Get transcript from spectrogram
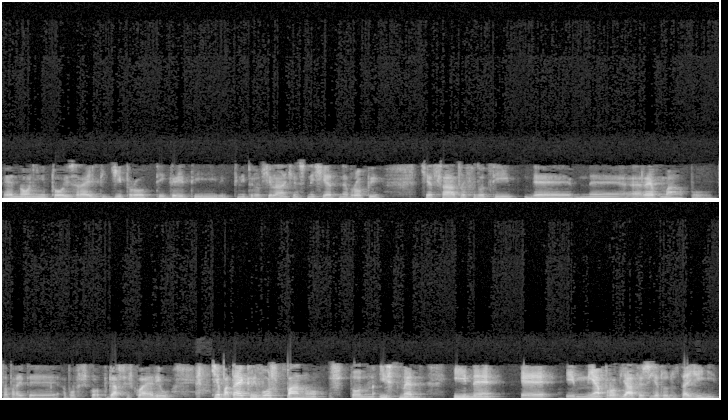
ενώνει το Ισραήλ, την Κύπρο, την Κρήτη, την Υπηρετική Ελλάδα και συνεχεία την Ευρώπη, και θα τροφοδοτεί ε, με ρεύμα που θα παράγεται από φυσικό, την καύση φυσικού αερίου και πατάει ακριβώς πάνω στον EastMed είναι ε, η μία προδιάθεση για το ότι θα γίνει.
